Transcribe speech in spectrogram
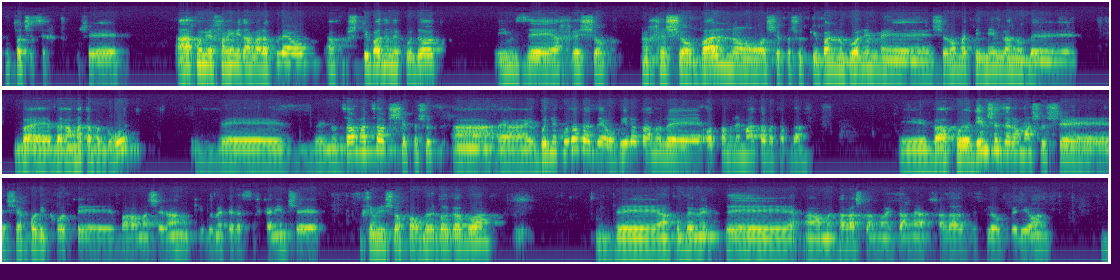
קבוצות שאנחנו נלחמים איתם על הפלייאוף, אנחנו פשוט איבדנו נקודות, אם זה אחרי, ש... אחרי שהובלנו, או שפשוט קיבלנו גולים אה, שלא מתאימים לנו ב... ב... ברמת הבגרות, ו... ונוצר מצב שפשוט העיבוד נקודות הזה הוביל אותנו עוד פעם למטה בטבלה. ואנחנו יודעים שזה לא משהו ש... שיכול לקרות אה, ברמה שלנו כי באמת אלה שחקנים שצריכים לשאוף הרבה יותר גבוה ואנחנו באמת, אה, המטרה שלנו הייתה מההתחלה זה פלייאוף עליון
